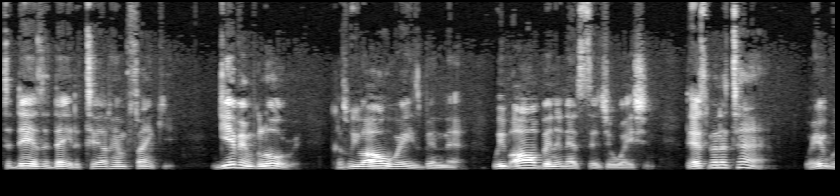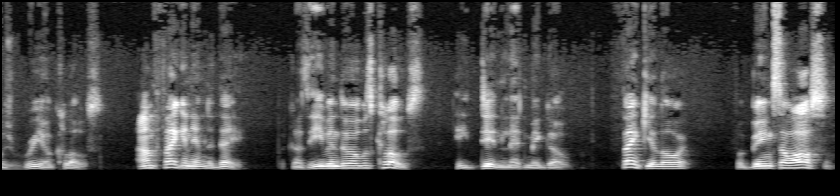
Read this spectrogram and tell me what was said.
today is a day to tell Him thank you. Give Him glory, because we've always been there. We've all been in that situation. There's been a time where it was real close. I'm thanking Him today because even though it was close, He didn't let me go. Thank you, Lord, for being so awesome.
